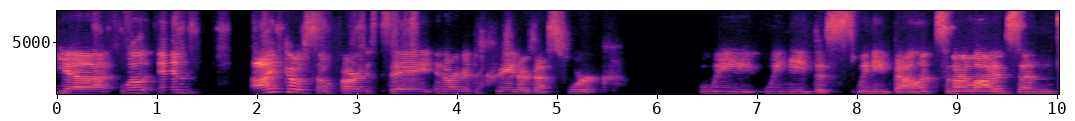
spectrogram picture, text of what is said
Yeah, well, and I'd go so far to say in order to create our best work, we we need this we need balance in our lives and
